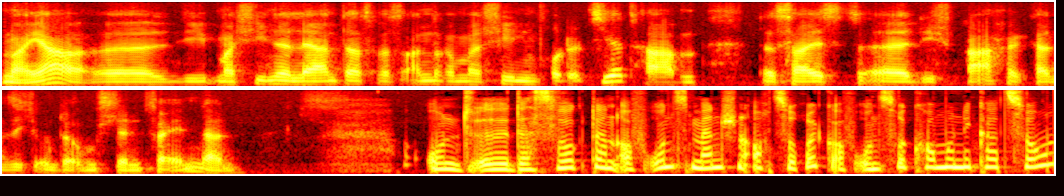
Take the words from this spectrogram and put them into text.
Naja, äh, die Maschine lernt das, was andere Maschinen produziert haben. Das heißt, äh, die Sprache kann sich unter Umständen verändern. Und äh, das wirkt dann auf uns Menschen auch zurück, auf unsere Kommunikation?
